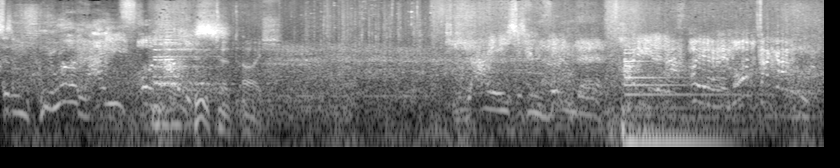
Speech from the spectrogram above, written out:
Straßen nur reif und heiß. Hütet euch. Die eisigen Winde heulen nach eurem Untergang.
